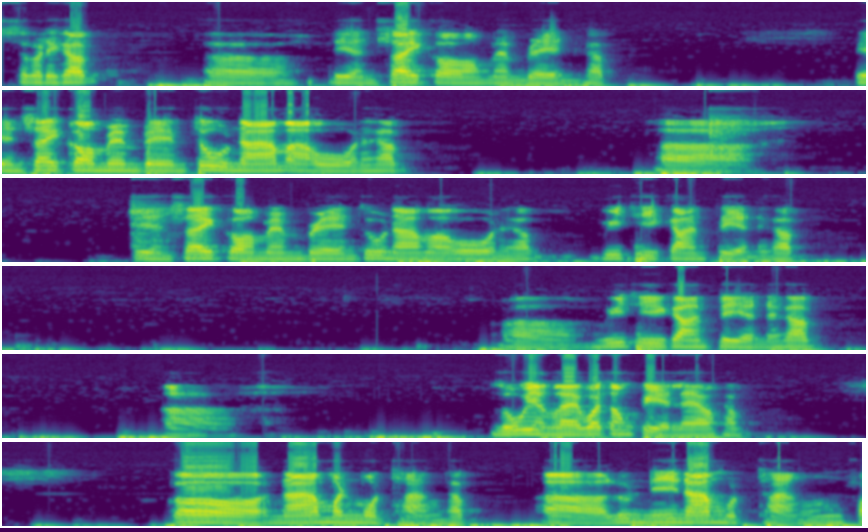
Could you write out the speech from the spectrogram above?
สวัสดีครับเเปลี่ยนไส้กรองเมมเบรนครับเปลี่ยนไส้กรองเมมเบรนตู้น้ำ RO นะครับเปลี่ยนไส้กรองเมมเบรนตู้น้ำ RO นะครับ วิธีการเปลี่ยนนะครับวิธีการเปลี่ยนนะครับรู้อย่างไรว่าต้องเปลี่ยนแล้วครับ ก็น้ำมันหมดถังครับรุ่นนี้น้ำหมดถังไฟ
